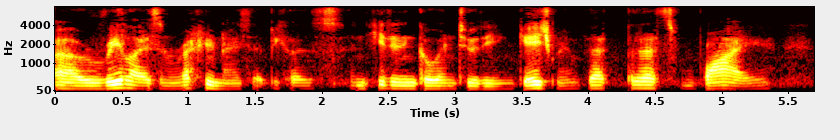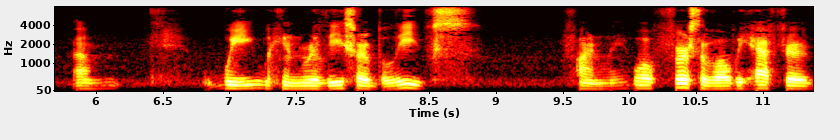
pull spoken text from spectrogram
uh, realize and recognize it because, and he didn't go into the engagement. But that but that's why um, we we can release our beliefs finally. Well, first of all, we have to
